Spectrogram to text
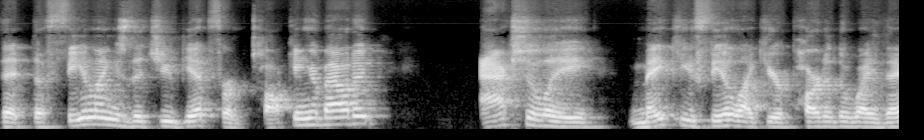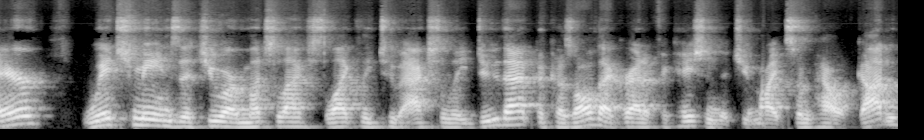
that the feelings that you get from talking about it actually make you feel like you're part of the way there, which means that you are much less likely to actually do that because all that gratification that you might somehow have gotten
